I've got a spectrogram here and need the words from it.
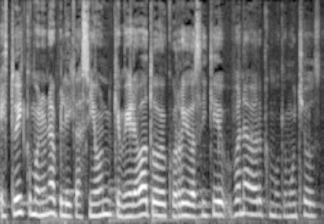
estoy como en una aplicación que me graba todo de corrido, así que van a ver como que muchos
